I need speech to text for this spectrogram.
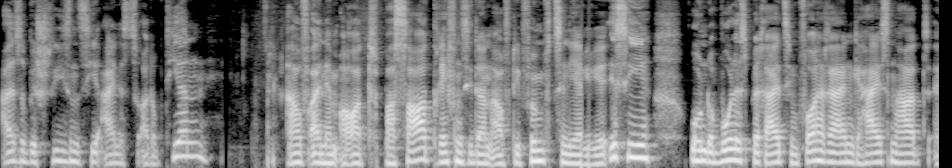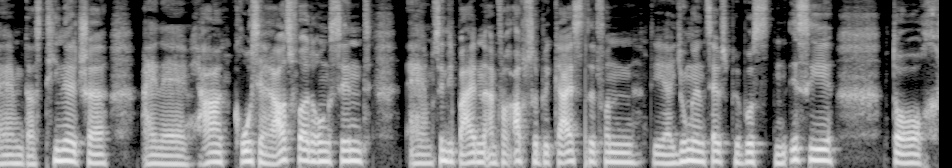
also beschließen sie, eines zu adoptieren. Auf einem Art Bazar treffen sie dann auf die 15-jährige Issy und obwohl es bereits im Vorhinein geheißen hat, ähm, dass Teenager eine ja, große Herausforderung sind, ähm, sind die beiden einfach absolut begeistert von der jungen, selbstbewussten Issy. Doch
